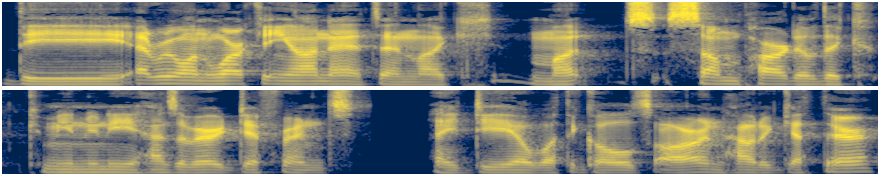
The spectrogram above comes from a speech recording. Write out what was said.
the everyone working on it and like some part of the community has a very different idea what the goals are and how to get there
